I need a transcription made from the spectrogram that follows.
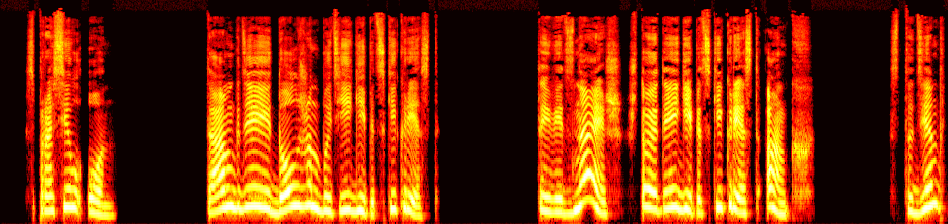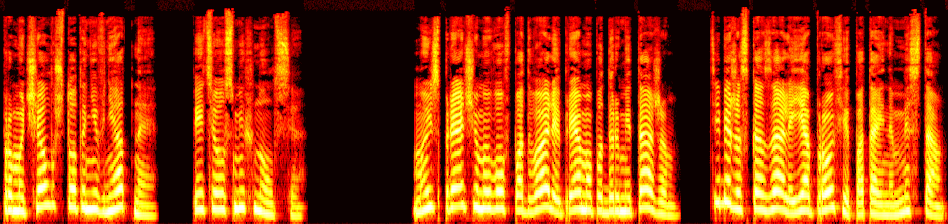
— спросил он. «Там, где и должен быть египетский крест». «Ты ведь знаешь, что это египетский крест Ангх?» Студент промычал что-то невнятное. Петя усмехнулся. «Мы спрячем его в подвале прямо под Эрмитажем. Тебе же сказали, я профи по тайным местам».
